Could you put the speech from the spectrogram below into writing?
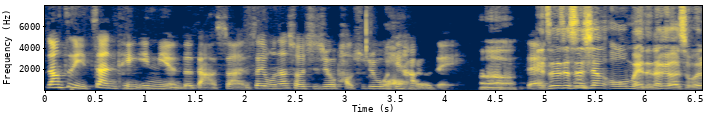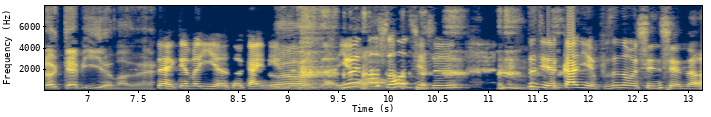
让自己暂停一年的打算，所以我那时候其实有跑出去 working holiday。嗯，对，哎，这个就是像欧美的那个所谓的 gap year 嘛，对不对？对，gap year 的概念，对对对。因为那时候其实自己的肝也不是那么新鲜的，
